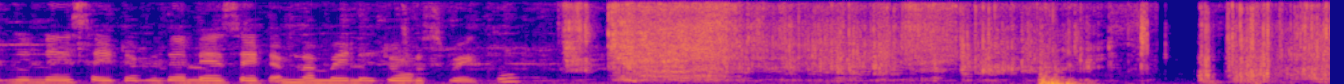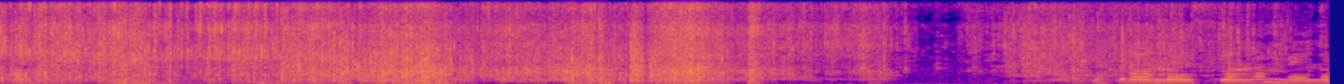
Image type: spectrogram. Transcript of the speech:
ಇಲ್ಲಿ ಲೇಸ್ ಐಟಮ್ ಇದೆ. ಲೇಸ್ ಐಟಮ್ನ ಮೇಲೆ ಜೋಡಿಸ್ಬೇಕು. ಥರ ಲೇಸ್ಗಳನ್ನ ಮೇಲೆ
